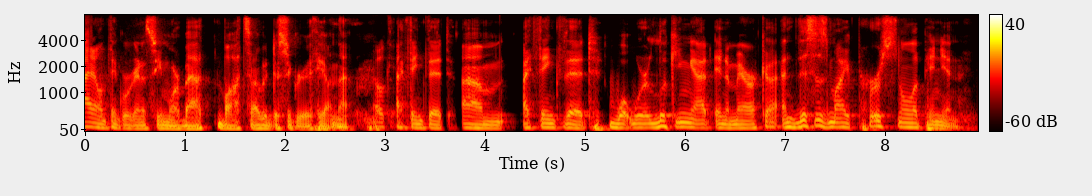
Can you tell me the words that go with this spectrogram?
I don't think we're going to see more bat- bots. I would disagree with you on that. Okay. I think that um, I think that what we're looking at in America, and this is my personal opinion,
